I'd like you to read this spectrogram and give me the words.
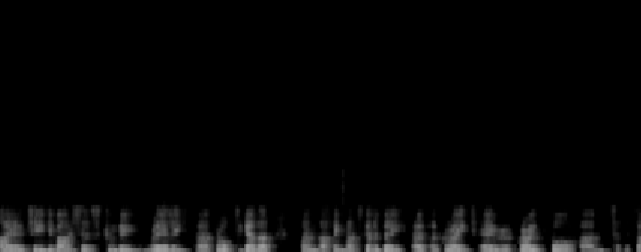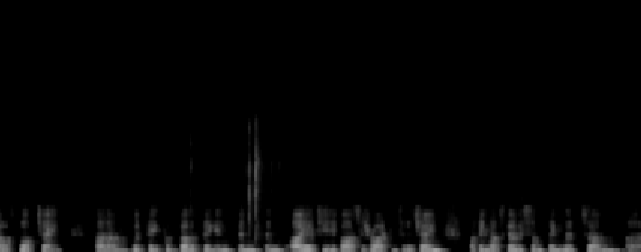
IoT devices can be really uh, brought together. And I think that's going to be a, a great area of growth for um, the Telos blockchain um, with people developing in, in, in, IoT devices right into the chain. I think that's going to be something that um, uh,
